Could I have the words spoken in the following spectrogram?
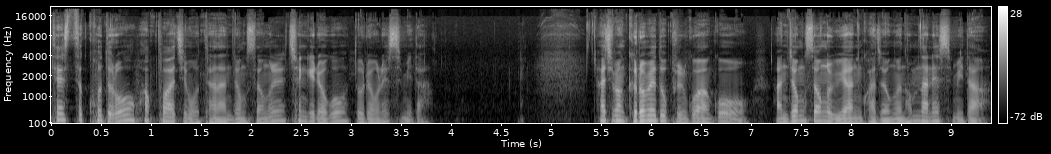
테스트 코드로 확보하지 못한 안정성을 챙기려고 노력을 했습니다. 하지만 그럼에도 불구하고 안정성을 위한 과정은 험난했습니다.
